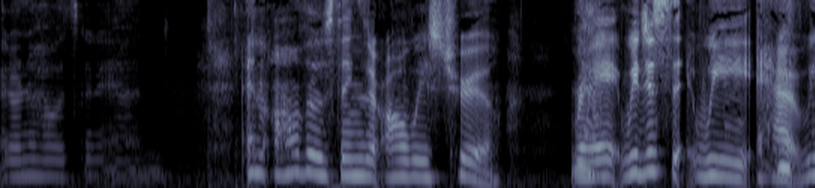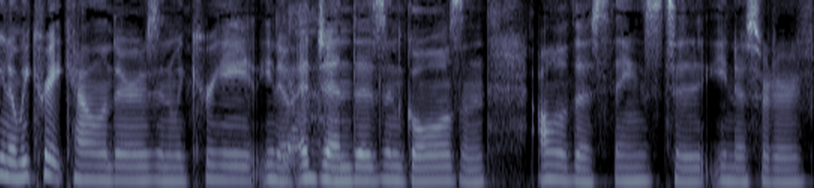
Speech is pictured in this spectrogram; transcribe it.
I don't know how it's going to end. And all those things are always true. Right. We just we have you know we create calendars and we create you know Yeah. agendas and goals and all of those things to you know sort of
